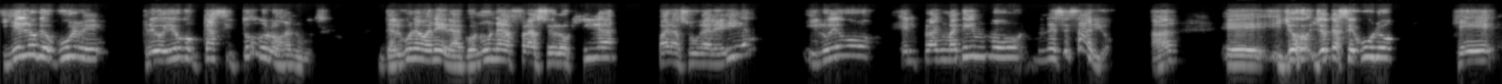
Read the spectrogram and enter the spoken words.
y es lo que ocurre, creo yo, con casi todos los anuncios. De alguna manera, con una fraseología para su galería y luego el pragmatismo necesario. ¿ah? Eh, y yo, yo te aseguro que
